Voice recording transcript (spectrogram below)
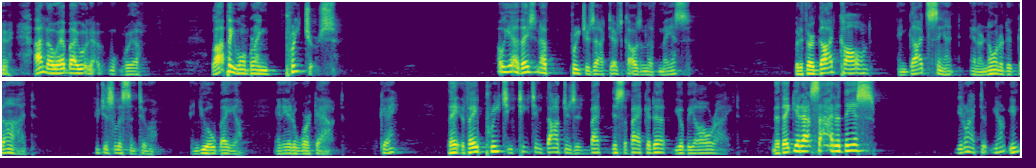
I know everybody, would, well, a lot of people want to blame preachers. Oh, yeah, there's enough preachers out there that's causing enough mess. But if they're God called and God sent and anointed of God, you just listen to them and you obey them and it'll work out. Okay? They, if they preaching, teaching doctrines that back this will back it up, you'll be all right. Now, if they get outside of this, you don't have to. You don't. You,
